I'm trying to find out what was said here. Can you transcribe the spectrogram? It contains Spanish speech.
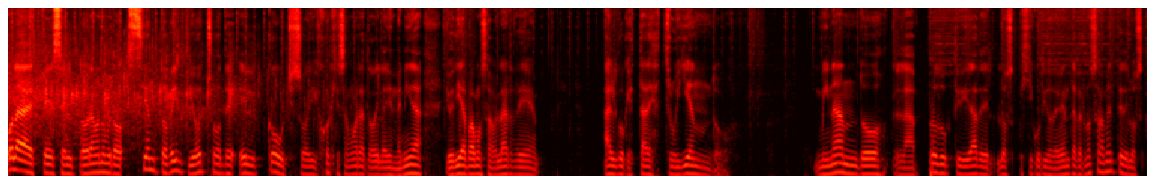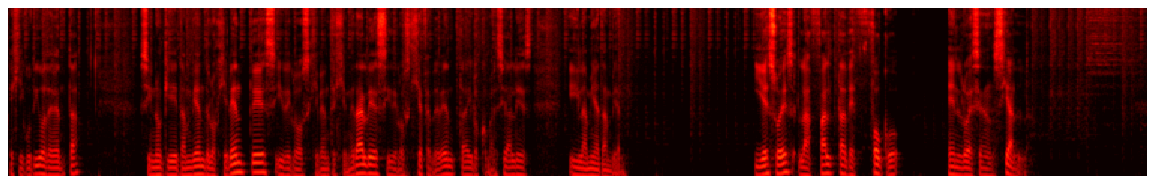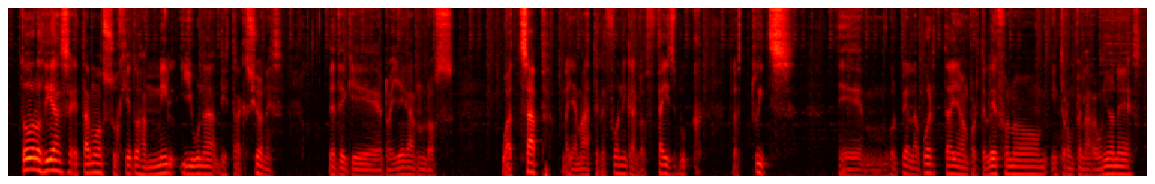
Hola, este es el programa número 128 de El Coach. Soy Jorge Zamora, te doy la bienvenida y hoy día vamos a hablar de algo que está destruyendo, minando la productividad de los ejecutivos de venta, pero no solamente de los ejecutivos de venta, sino que también de los gerentes y de los gerentes generales y de los jefes de venta y los comerciales y la mía también. Y eso es la falta de foco en lo esencial. Todos los días estamos sujetos a mil y una distracciones, desde que nos llegan los WhatsApp, las llamadas telefónicas, los Facebook, los tweets, eh, golpean la puerta, llaman por teléfono, interrumpen las reuniones,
